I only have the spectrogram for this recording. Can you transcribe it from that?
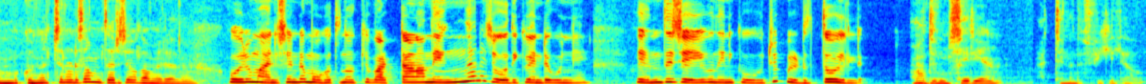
അമ്മക്കൊന്ന് അച്ഛനോട് സംസാരിച്ച് നോക്കാൻ പറ്റുമോ ഒരു മനുഷ്യന്റെ മുഖത്ത് നോക്കി വട്ടാണെന്ന് എങ്ങനെ ചോദിക്കും എന്റെ കുഞ്ഞെ? എന്ത് ചെയ്യുമെന്ന് എനിക്ക് ഒരു പിടുത്തവും ഇല്ല. അതും ശരിയാണ്. അച്ഛനത് ഫീലാവും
